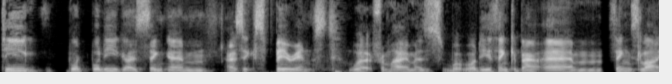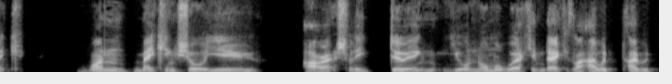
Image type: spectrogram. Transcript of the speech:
Do you what what do you guys think um as experienced work from home as what what do you think about um things like one making sure you are actually doing your normal working day because like I would I would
